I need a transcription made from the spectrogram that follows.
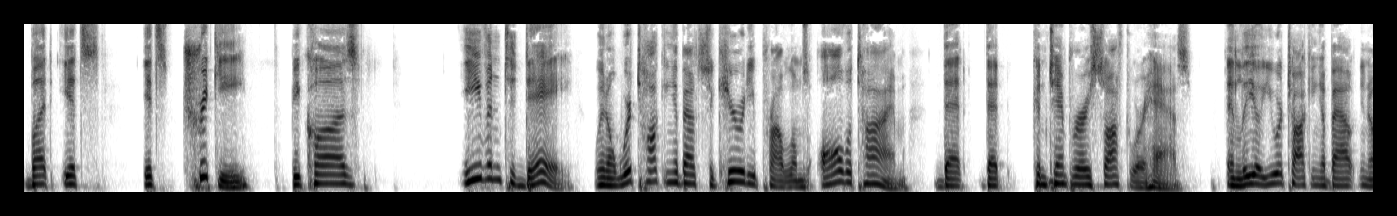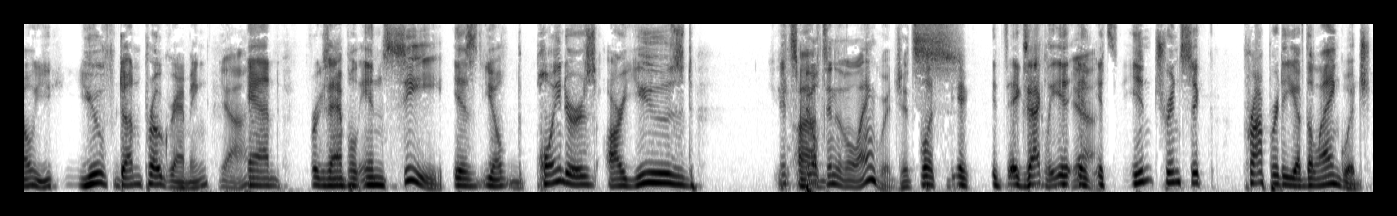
but it's it's tricky because even today you know we're talking about security problems all the time that that contemporary software has and leo you were talking about you know you, you've done programming Yeah. and for example in c is you know pointers are used It's built um, into the language. It's, well, it's, it, it's exactly it, Yeah. it, it's intrinsic property of the language,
